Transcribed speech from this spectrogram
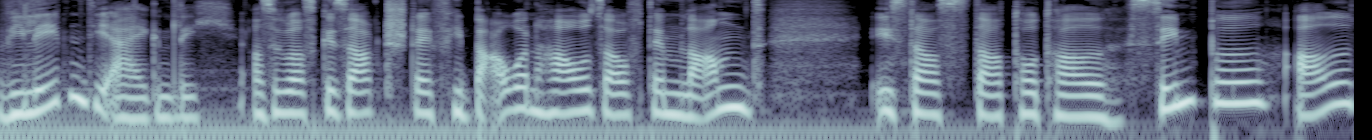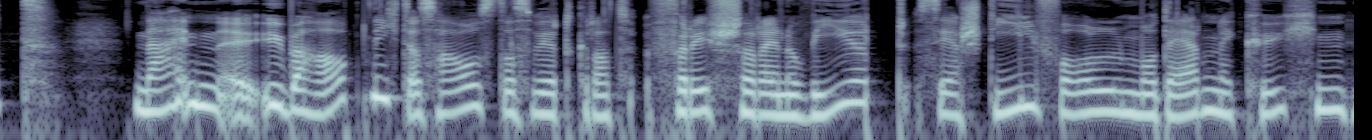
Wie leben die eigentlich? Also du hast gesagt, Steffi, Bauernhaus auf dem Land. Ist das da total simpel, alt? Nein, äh, überhaupt nicht. Das Haus, das wird gerade frisch renoviert, sehr stilvoll, moderne Küchen.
